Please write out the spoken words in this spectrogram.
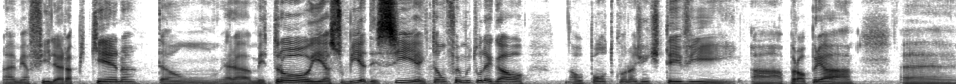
Né? Minha filha era pequena, então era metrô, ia, subia, descia. Então, foi muito legal ao ponto quando a gente teve a própria é,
